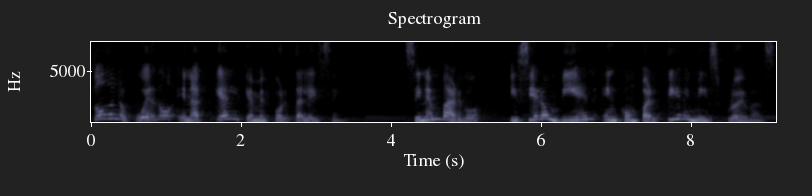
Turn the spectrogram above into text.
Todo lo puedo en aquel que me fortalece. Sin embargo, hicieron bien en compartir mis pruebas.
